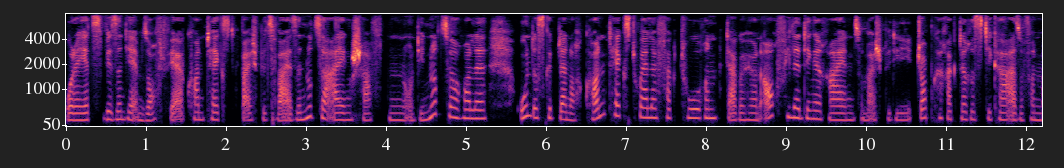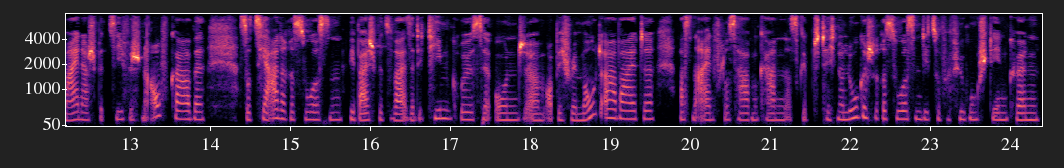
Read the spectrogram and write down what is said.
Oder jetzt, wir sind ja im Software-Kontext, beispielsweise Nutzereigenschaften und die Nutzerrolle. Und es gibt dann noch kontextuelle Faktoren. Da gehören auch viele Dinge rein, zum Beispiel die Jobcharakteristika, also von meiner spezifischen Aufgabe, soziale Ressourcen, wie beispielsweise die Teamgröße und ähm, ob ich remote arbeite, was einen Einfluss haben kann. Es gibt technologische Ressourcen, die zur Verfügung stehen können.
